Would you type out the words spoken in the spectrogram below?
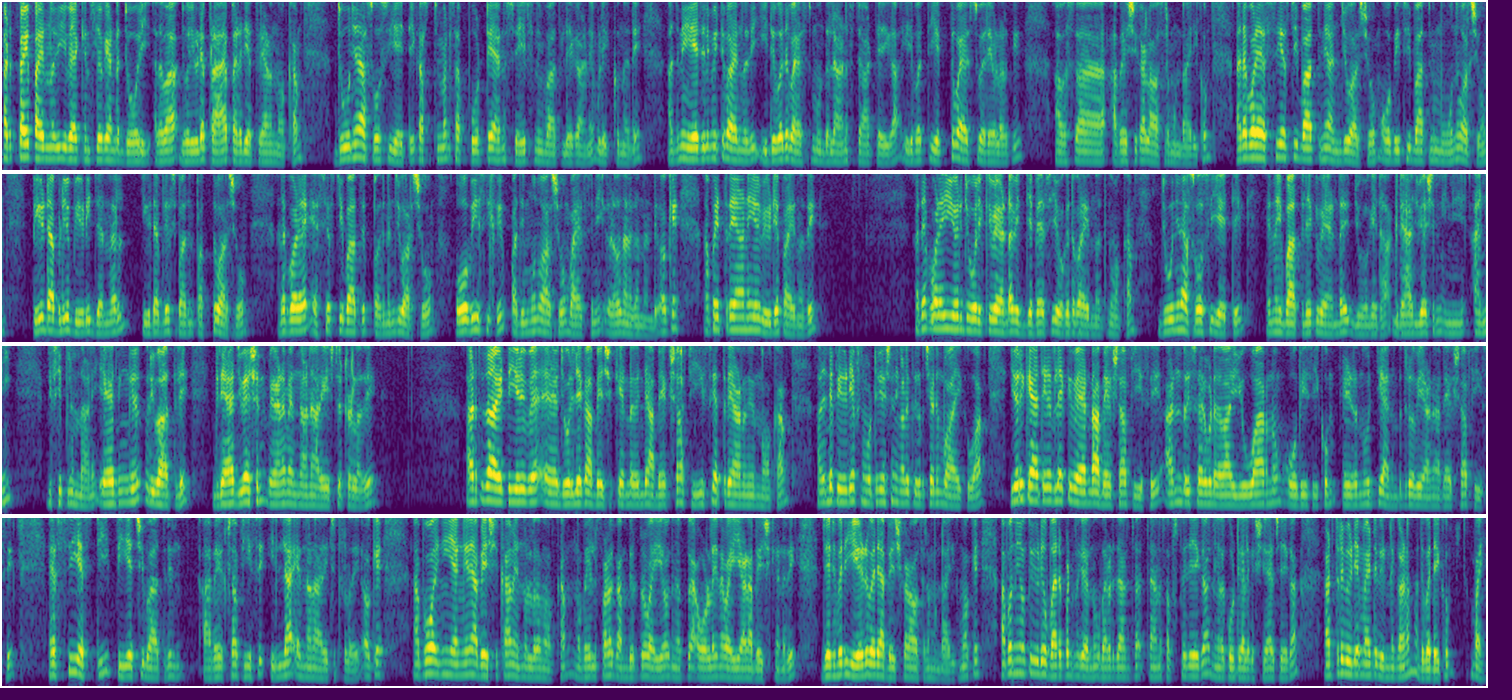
അടുത്തതായി പറയുന്നത് ഈ വേക്കൻസിയിലേക്ക് വേണ്ട ജോലി അഥവാ ജോലിയുടെ പ്രായപരിധി എത്രയാണെന്ന് നോക്കാം. Junior associate customer support and sales വിഭാഗത്തിലേക്കാണ് വിളിക്കുന്നത്. അതിന് ഏജ് ലിമിറ്റ് പറയുന്നത് ഇരുപത് വയസ്സ് മുതലാണ് സ്റ്റാർട്ട് ചെയ്യുക. ഇരുപത്തി എട്ട് വയസ്സ് വരെയുള്ളവർക്ക് അവസ അപേക്ഷിക്കാനുള്ള അവസരം ഉണ്ടായിരിക്കും അതേപോലെ എസ് സി എസ് ടി വിഭാഗത്തിന് അഞ്ച് വർഷവും ഒ ബി സി വിഭാഗത്തിന് മൂന്ന് വർഷവും P W B D general E W S വിഭാഗത്തിന് പത്ത് വർഷവും അതേപോലെ എസ് എസ് ടി വിഭാഗത്തിന് പതിനഞ്ച് വർഷവും ഒ ബി സിക്ക് പതിമൂന്ന് വർഷവും വയസ്സിന് ഇളവ് നൽകുന്നുണ്ട്. ഓക്കെ അപ്പോൾ ഇത്രയാണ് ഈ വീഡിയോ പറയുന്നത്. അതേപോലെ ഈ ഒരു ജോലിക്ക് വേണ്ട വിദ്യാഭ്യാസ യോഗ്യത പറയുന്നത് നോക്കാം. ജൂനിയർ അസോസിയേറ്റ് എന്ന വിഭാഗത്തിലേക്ക് വേണ്ട യോഗ്യത ഗ്രാജുവേഷൻ ഇനി അനി ഡിസിപ്ലിൻ എന്നാണ്. ഏതെങ്കിലും ഒരു വിഭാഗത്തിൽ ഗ്രാജുവേഷൻ വേണമെന്നാണ് അറിയിച്ചിട്ടുള്ളത്. അടുത്തതായിട്ട് ഈ ഒരു ജോലിയിലേക്ക് അപേക്ഷിക്കേണ്ടതിന്റെ അപേക്ഷാ ഫീസ് എത്രയാണെന്ന് നോക്കാം. അതിന്റെ പി ഡി എഫ് നോട്ടിഫിക്കേഷൻ നിങ്ങൾ തീർച്ചയായിട്ടും വായിക്കുക. ഈ ഒരു കാറ്റഗറിയിലേക്ക് വേണ്ട അപേക്ഷാ ഫീസ് അൺറിസർവ്ഡ് അഥവാ യു ആറിനും ഒ ബി സിക്കും എഴുന്നൂറ്റി അൻപത് രൂപയാണ് അപേക്ഷാ fees S C S T P H വിഭാഗത്തിന് അപേക്ഷാ ഫീസ് ഇല്ല എന്നാണ് അറിയിച്ചിട്ടുള്ളത്. ഓക്കെ അപ്പോൾ ഇനി എങ്ങനെ അപേക്ഷിക്കാം എന്നുള്ളത് നോക്കാം. മൊബൈൽ ഫോൺ കമ്പ്യൂട്ടർ വഴിയോ നിങ്ങൾക്ക് ഓൺലൈൻ വഴിയാണ് അപേക്ഷിക്കേണ്ടത്. ജനുവരി ഏഴ് വരെ അപേക്ഷിക്കാൻ അവസരം ഉണ്ടായിരിക്കും. ഓക്കെ അപ്പോൾ നിങ്ങൾക്ക് വീഡിയോ ഉപകാരപ്പെടുന്ന കയറുന്നു ഉപകാരപ്പെട്ട ചാനൽ സബ്സ്ക്രൈബ് ചെയ്യുക നിങ്ങളുടെ കൂട്ടുകാർക്ക് ഷെയർ ചെയ്യുക. അടുത്തൊരു വീഡിയോ ആയിട്ട് വീണ്ടും കാണാം. അതുവരേക്കും ബൈ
